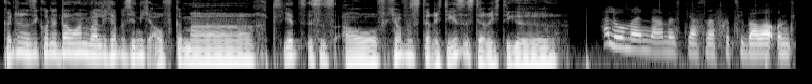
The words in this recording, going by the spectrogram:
Könnte eine Sekunde dauern, weil ich habe es hier nicht aufgemacht. Jetzt ist es auf. Ich hoffe, es ist der richtige. Es ist der richtige. Hallo, mein Name ist Jasna Fritzi Bauer und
